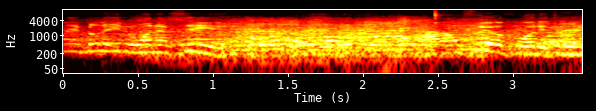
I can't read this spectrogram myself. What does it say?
I didn't believe it when I see it. I don't feel 43.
